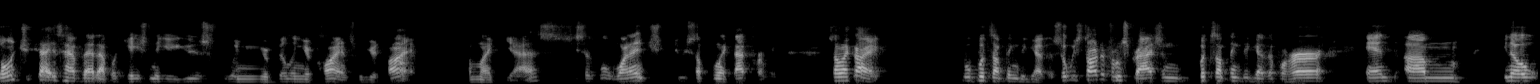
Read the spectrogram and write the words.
don't you guys have that application that you use when you're billing your clients with your time? I'm like, Yes. She says, Well, why don't you do something like that for me? So I'm like, All right, we'll put something together. So we started from scratch and put something together for her. And, um, you know,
